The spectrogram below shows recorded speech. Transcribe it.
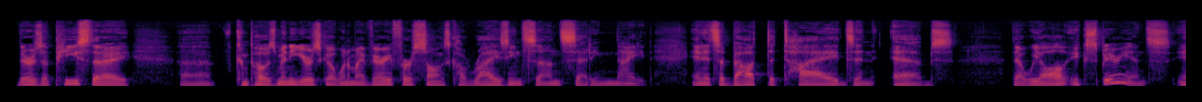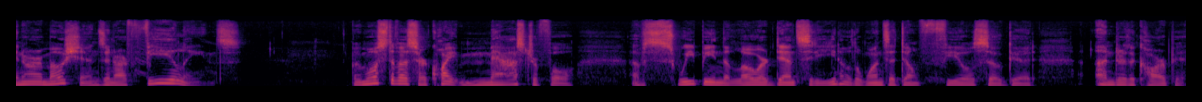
There's a piece that I uh, composed many years ago, one of my very first songs called Rising Sun, Setting Night. And it's about the tides and ebbs that we all experience in our emotions and our feelings. But most of us are quite masterful of sweeping the lower density, you know, the ones that don't feel so good, under the carpet.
